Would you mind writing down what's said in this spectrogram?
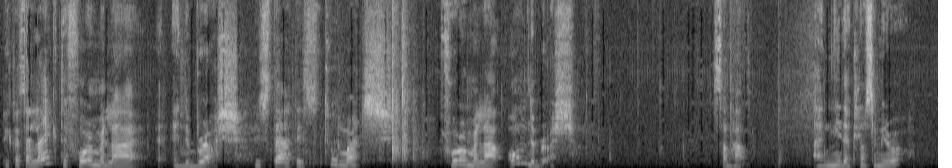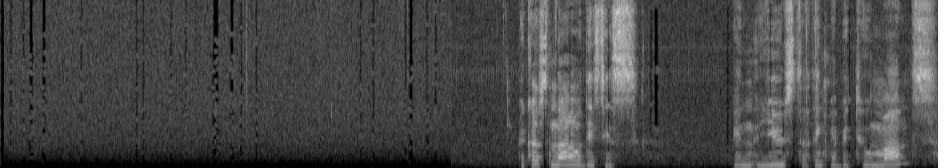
Because I like the formula in the brush, it's that it's too much formula on the brush. Somehow. I need a closer mirror. Because now this is been used I think maybe two months.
